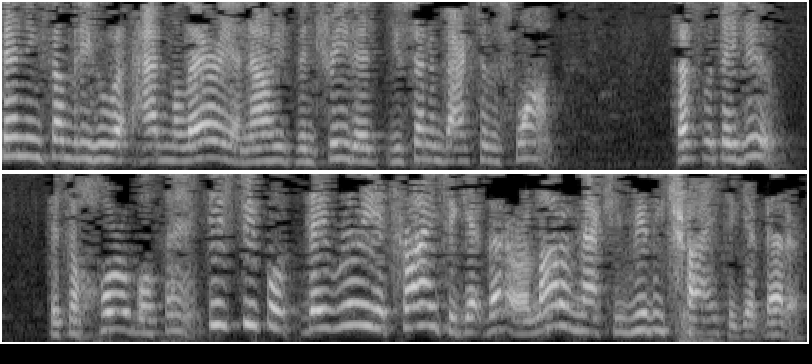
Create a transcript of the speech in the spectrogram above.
sending somebody who had malaria, now he's been treated, you send him back to the swamp. That's what they do. It's a horrible thing. These people, they really try to get better. A lot of them actually really try to get better.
